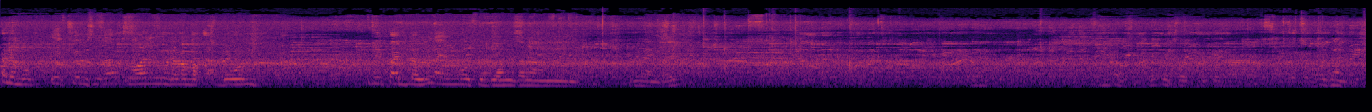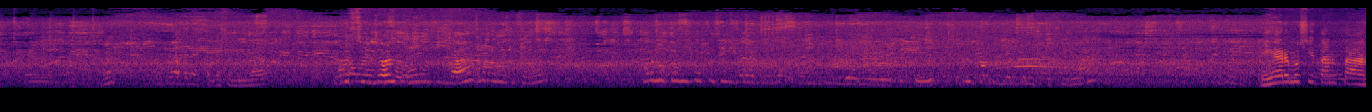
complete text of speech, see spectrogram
Alam mo, HM si Sarah, kuhanin mo dalang baka doon. 3.5 lang yun, ayaw mo subuhan ka ng 300. Ha? Kaya ka magpagasalina? Bakit sila? Ano sila? Ano ang sila? Para matulog kasi ilalagay mo ang bundok ng biti. Sabi ko, sa kusina. I-hair mo si Tantan.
